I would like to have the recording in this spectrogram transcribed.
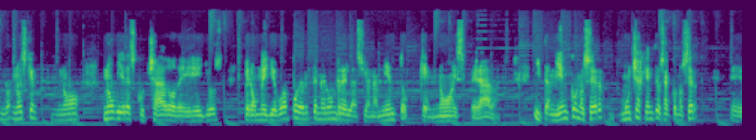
no, no, es que no, no hubiera escuchado de ellos, pero me llevó a poder tener un relacionamiento que no esperaba. Y también conocer mucha gente, o sea, conocer eh,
